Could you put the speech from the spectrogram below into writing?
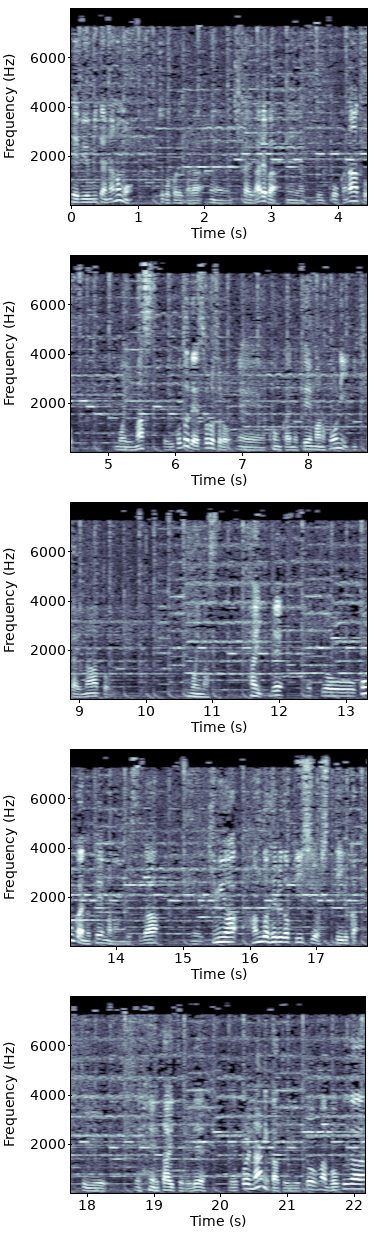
レビューみたいなのも、ちょっとこれから、えー、機会があれば、えー、やっていこうかなと思います。ということで、そろそろ、えー、今回のテーマの方に行きたいなと思います。はい。で、えっと、今回のテーマなんですが、えー、君はハンドヘルド PC を知っているかという、えー、タイトルで、えー、これ何かというと、まあ、僕が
